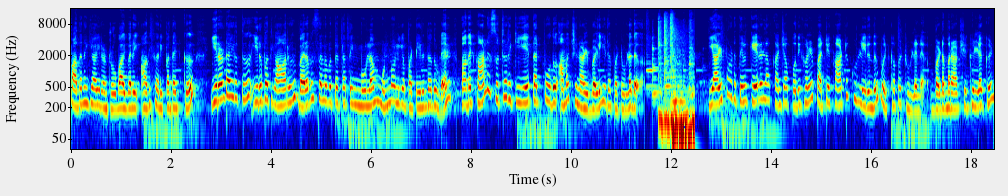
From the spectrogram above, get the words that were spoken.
பதினையாயிரம் ரூபாய் வரை அதிகரிப்பதற்கு இரண்டாயிரத்து இருபத்தி ஆறு வரவு செலவு திட்டத்தின் மூலம் முன்மொழியப்பட்டிருந்ததுடன் அதற்கான சுற்றறிக்கையே தற்போது அமைச்சினால் வெளியிடப்பட்டுள்ளது. யாழ்ப்பாணத்தில் கேரளா கஞ்சா பொதிகள் பற்றி காட்டுக்குள் இருந்து மீட்கப்பட்டுள்ளன. வடமராட்சி கிழக்கு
